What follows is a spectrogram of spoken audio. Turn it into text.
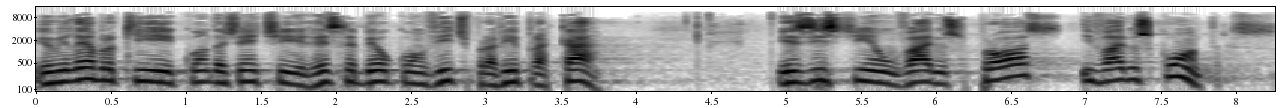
Eu me lembro que quando a gente recebeu o convite para vir para cá, existiam vários prós e vários contras.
